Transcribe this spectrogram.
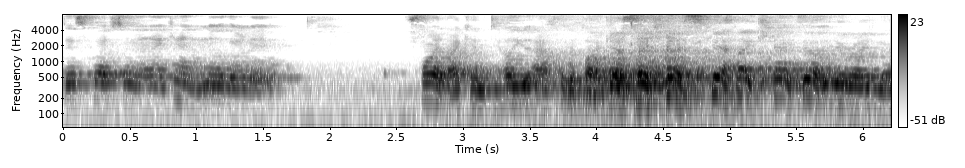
this question and I can't know their name. Fine, I can tell you after the podcast. I guess. Yeah, I can't tell you right now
